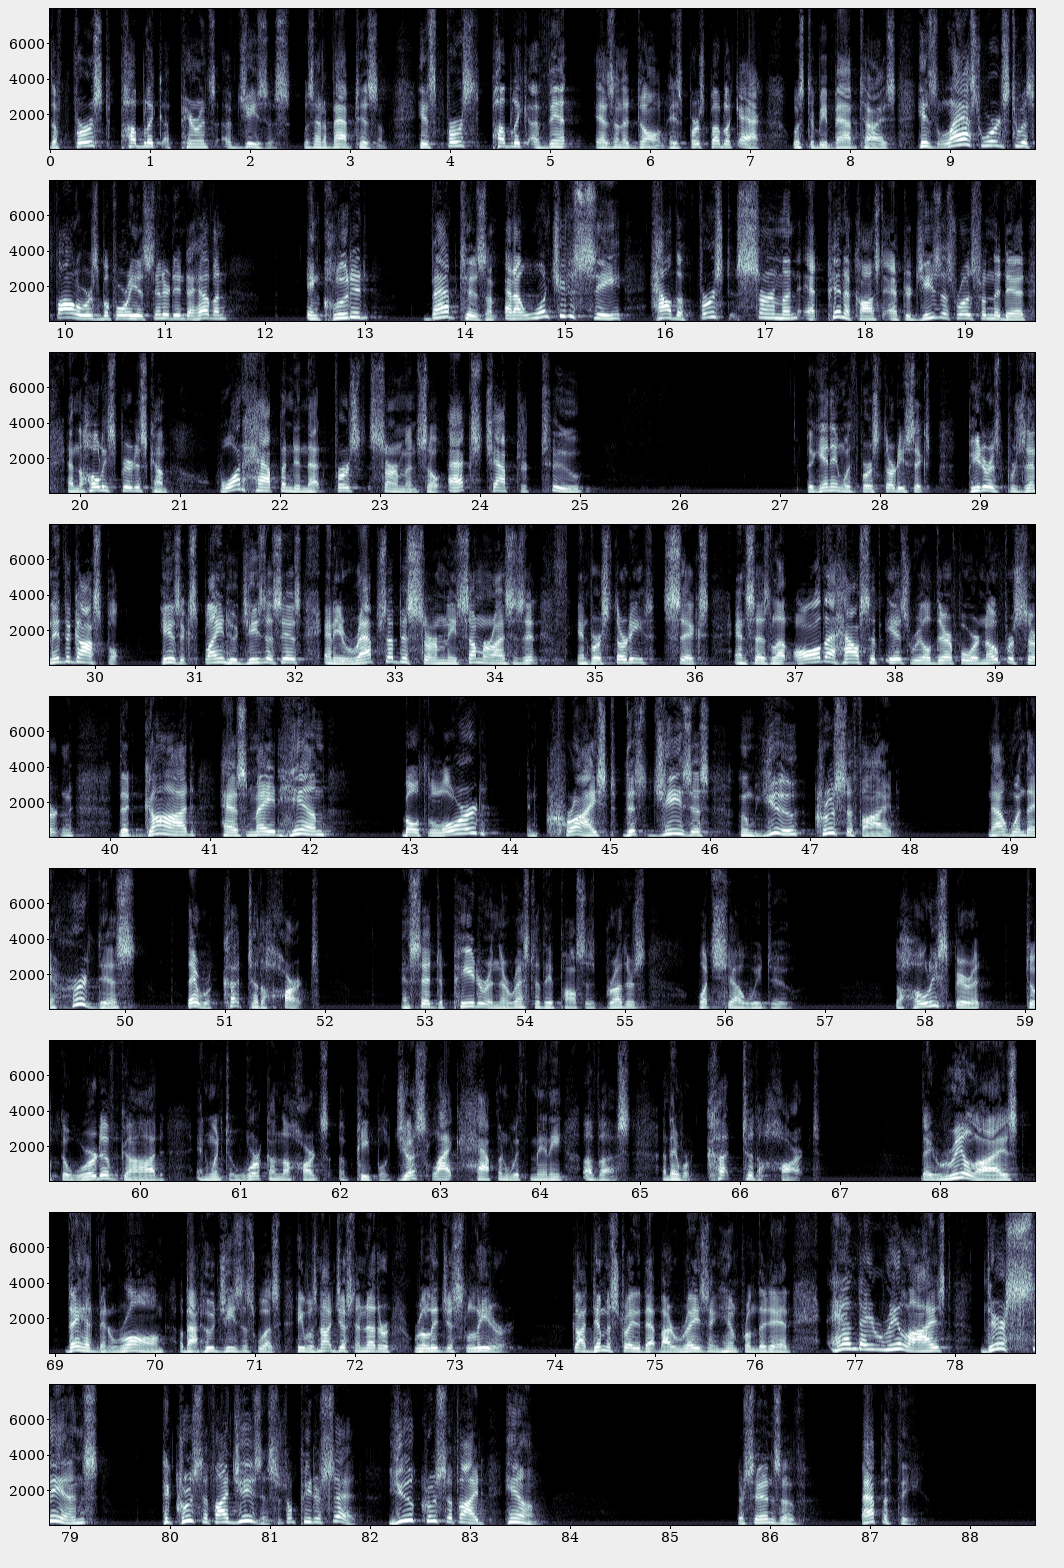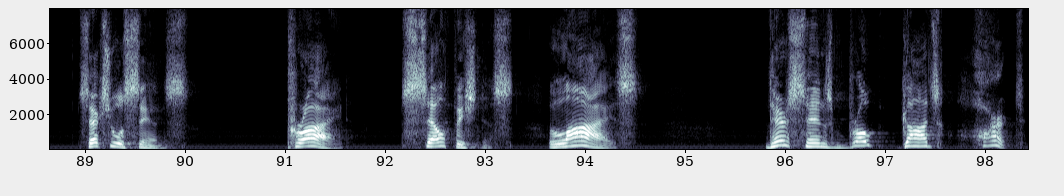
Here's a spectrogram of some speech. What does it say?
The first public appearance of Jesus was at a baptism. His first public event as an adult. His first public act was to be baptized. His last words to his followers before he ascended into heaven included baptism. And I want you to see how the first sermon at Pentecost, after Jesus rose from the dead and the Holy Spirit has come, what happened in that first sermon. So, Acts chapter 2, beginning with verse 36, Peter is presenting the gospel. He has explained who Jesus is, and he wraps up his sermon. He summarizes it in verse 36 and says, Let all the house of Israel therefore know for certain that God has made him both Lord and Christ, this Jesus whom you crucified. Now, when they heard this, they were cut to the heart and said to Peter and the rest of the apostles, Brothers, what shall we do? The Holy Spirit took the Word of God and went to work on the hearts of people, just like happened with many of us. And they were cut to the heart. They realized they had been wrong about who Jesus was. He was not just another religious leader. God demonstrated that by raising him from the dead. And they realized their sins had crucified Jesus. That's what Peter said. You crucified him. Their sins of apathy, sexual sins, pride, selfishness, lies. Their sins broke God's heart.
